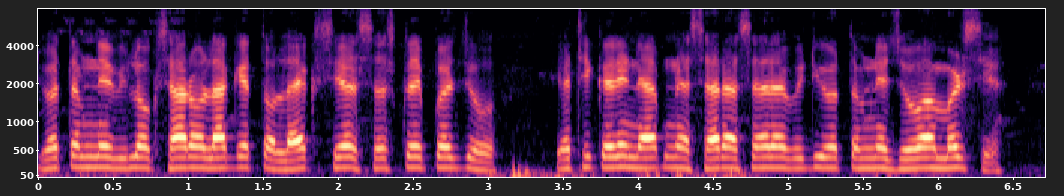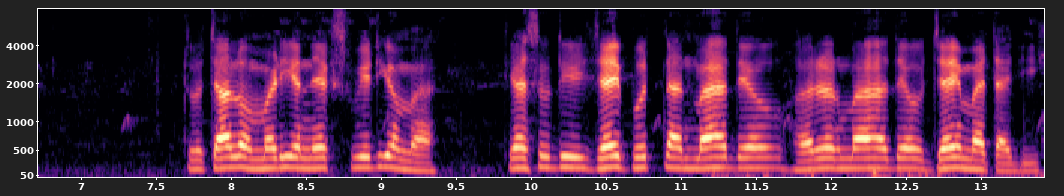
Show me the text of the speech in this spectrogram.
જો તમને વિલોગ સારો લાગે તો લાઇક શેર સબસ્ક્રાઈબ કરજો. જેથી કરીને આપને સારા સારા વીડિયો તમને જોવા મળશે. તો ચાલો મળીએ નેક્સ્ટ વિડીયોમાં ત્યાં સુધી જય ભૂતનાથ મહાદેવ, હર હર મહાદેવ, જય માતાજી.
